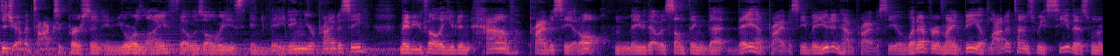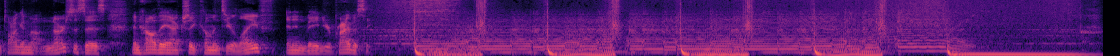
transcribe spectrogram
Did you have a toxic person in your life that was always invading your privacy? Maybe you felt like you didn't have privacy at all. Maybe that was something that they had privacy, but you didn't have privacy, or whatever it might be. A lot of times we see this when we're talking about narcissists and how they actually come into your life and invade your privacy.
